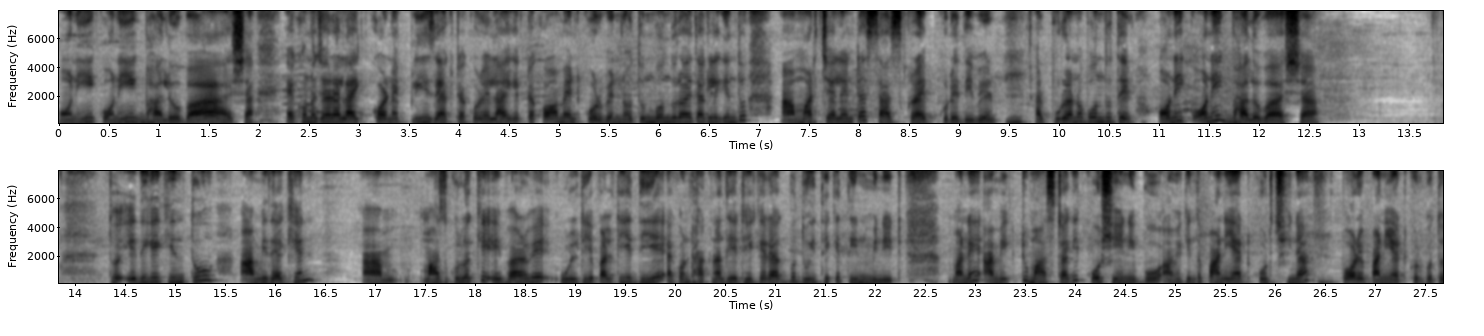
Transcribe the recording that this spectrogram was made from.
অনেক অনেক ভালোবাসা। এখনও যারা লাইক করে না প্লিজ একটা করে লাইক একটা কমেন্ট করবেন। নতুন বন্ধুরা হয়ে থাকলে কিন্তু আমার চ্যানেলটা সাবস্ক্রাইব করে দিবেন। আর পুরানো বন্ধুদের অনেক অনেক ভালোবাসা। তো এদিকে কিন্তু আমি দেখেন মাছগুলোকে এভাবে উল্টিয়ে পাল্টিয়ে দিয়ে এখন ঢাকনা দিয়ে ঢেকে রাখব দুই থেকে তিন মিনিট। মানে আমি একটু মাছটাকে কষিয়ে নিব। আমি কিন্তু পানি অ্যাড করছি না, পরে পানি অ্যাড করব। তো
